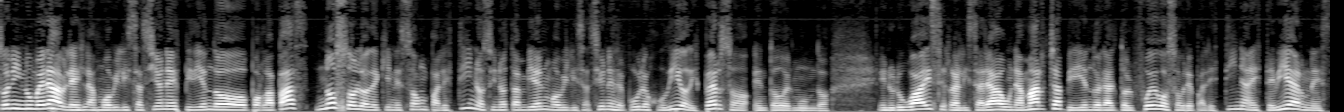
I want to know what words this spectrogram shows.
Son innumerables las movilizaciones pidiendo por la paz, no solo de quienes son palestinos, sino también movilizaciones del pueblo judío disperso en todo el mundo. En Uruguay se realizará una marcha pidiendo el alto el fuego sobre Palestina este viernes.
